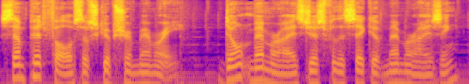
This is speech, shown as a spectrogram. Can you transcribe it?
Some pitfalls of scripture memory. Don't memorize just for the sake of memorizing.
